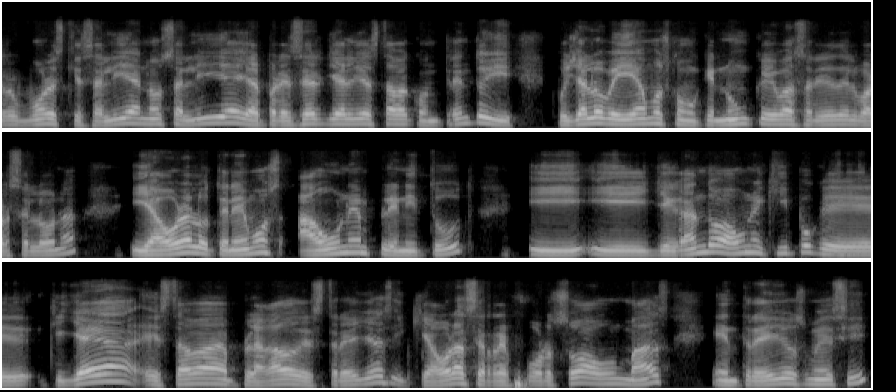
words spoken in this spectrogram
rumores que salía, no salía y al parecer ya él ya estaba contento y pues ya lo veíamos como que nunca iba a salir del Barcelona y ahora lo tenemos aún en plenitud y, y llegando a un equipo que, que ya estaba plagado de estrellas y que ahora se reforzó aún más, entre ellos Messi,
